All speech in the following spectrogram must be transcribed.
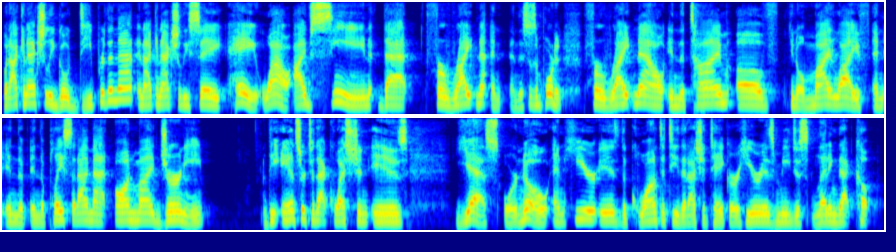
But i can actually go deeper than that and i can actually say hey wow i've seen that for right now and, and this is important for right now in the time of you know my life and in the in the place that i'm at on my journey the answer to that question is yes or no. And here is the quantity that I should take, or here is me just letting that cup,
